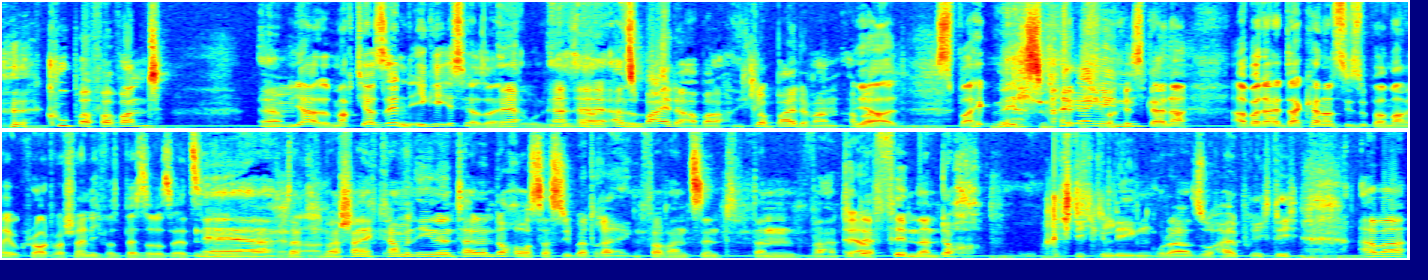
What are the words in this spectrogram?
Cooper verwandt. Ähm, ja, das macht ja Sinn. Iggy ist ja sein ja, Sohn. Äh, also, also, beide aber. Ich glaube, beide waren. Aber ja, Spike nicht. Spike eigentlich nicht. Keiner. Aber da, da, kann uns die Super Mario Crowd wahrscheinlich was Besseres erzählen. Ja, ja da, wahrscheinlich kam in irgendeinem Teil dann doch raus, dass sie über drei Ecken verwandt sind. Dann hatte ja. der Film dann doch richtig gelegen oder so halb richtig. Aber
